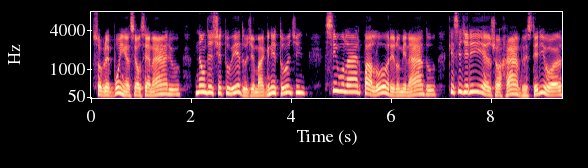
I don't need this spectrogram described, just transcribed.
Sobrepunha-se ao cenário, não destituído de magnitude, singular palor iluminado que se diria jorrar do exterior,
